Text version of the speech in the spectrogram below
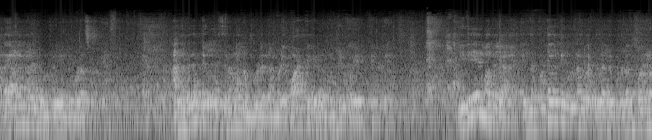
அடையாளங்கள் ஒன்று என்று கூட சொல்கிறேன். அந்த விதத்தில் சினிமா நம்முடைய நம்முடைய வாழ்க்கையுடன் ஒன்றி போயிருக்கிறது. இதே மாதிரியான இந்த புத்தகத்தில் உள்ள உள்ளது உள்ள போன்ற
